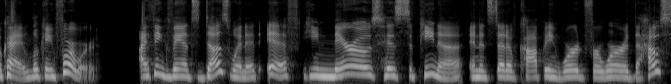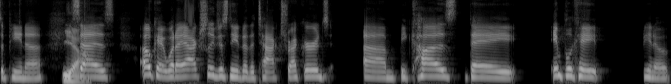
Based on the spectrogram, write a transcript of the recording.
okay, looking forward, I think Vance does win it if he narrows his subpoena and instead of copying word for word the House subpoena, yeah. says, okay, what I actually just need are the tax records um, because they implicate, you know,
